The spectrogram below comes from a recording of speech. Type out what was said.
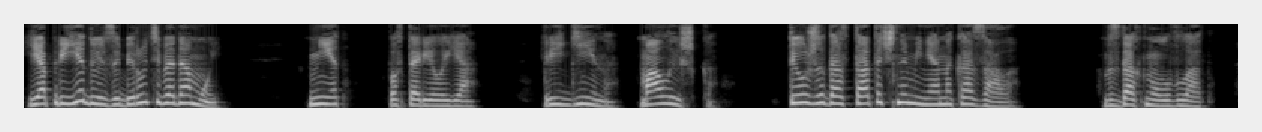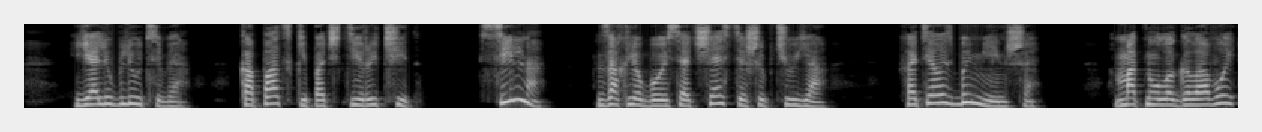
«Я приеду и заберу тебя домой». «Нет», — повторила я. «Регина, малышка, ты уже достаточно меня наказала», — вздохнул Влад. «Я люблю тебя». Капацкий почти рычит. «Сильно?» — захлебываясь от счастья, шепчу я. «Хотелось бы меньше». Мотнула головой,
